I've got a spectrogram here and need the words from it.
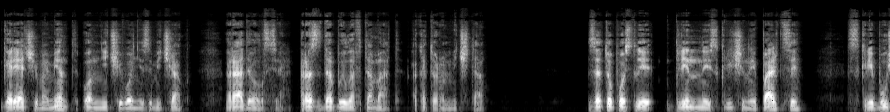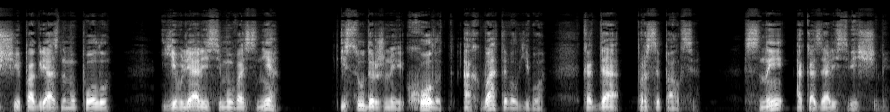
горячий момент он ничего не замечал, радовался, раздобыл автомат, о котором мечтал. Зато после длинные скрюченные пальцы скребущие по грязному полу, являлись ему во сне, и судорожный холод охватывал его, когда просыпался. Сны оказались вещами.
